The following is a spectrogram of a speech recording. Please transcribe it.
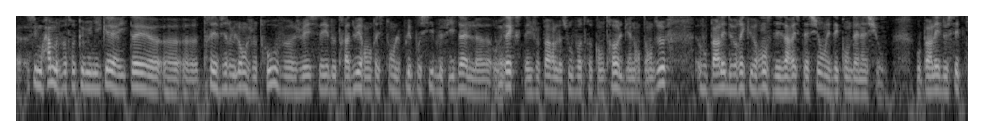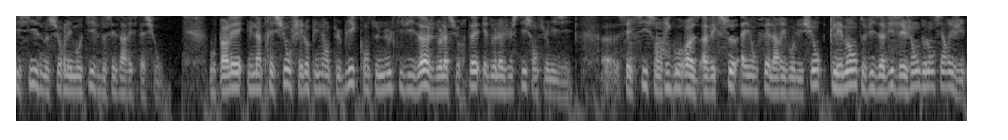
Euh, si Mohamed, votre communiqué a été euh, très virulent, je trouve. Je vais essayer de traduire en restant le plus possible fidèle au texte et je parle sous votre contrôle, bien entendu. Vous parlez de récurrence des arrestations et des condamnations. Vous parlez de scepticisme sur les motifs de ces arrestations. Vous parlez une impression chez l'opinion publique quant au multivisage de la sûreté et de la justice en Tunisie. Celles-ci sont rigoureuses avec ceux ayant fait la révolution, clémentes vis à -vis des gens de l'ancien régime.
